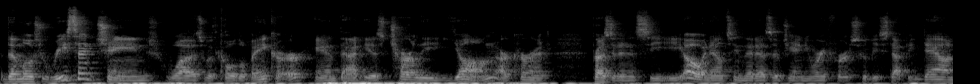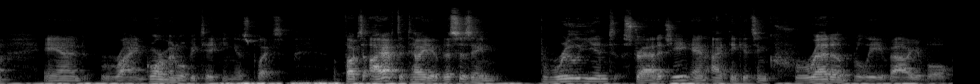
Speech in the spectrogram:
The most recent change was with Coldwell Banker, and that is Charlie Young, our current president and CEO, announcing that as of January 1st, he'll be stepping down and Ryan Gorman will be taking his place. Folks, I have to tell you, this is a brilliant strategy, and I think it's incredibly valuable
